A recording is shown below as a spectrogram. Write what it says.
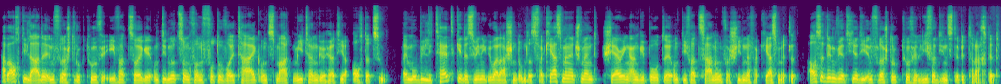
aber auch die Ladeinfrastruktur für E-Fahrzeuge und die Nutzung von Photovoltaik und Smart Mietern gehört hier auch dazu. Bei Mobilität geht es wenig überraschend um das Verkehrsmanagement, Sharing-Angebote und die Verzahnung verschiedener Verkehrsmittel. Außerdem wird hier die Infrastruktur für Lieferdienste betrachtet.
